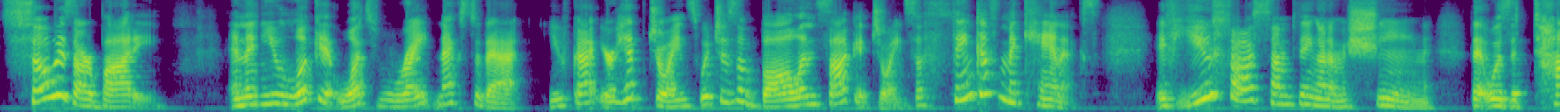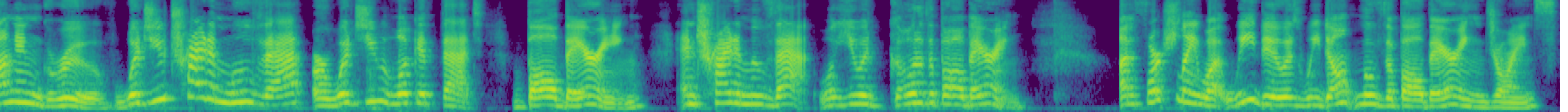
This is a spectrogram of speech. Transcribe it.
so is our body. And then you look at what's right next to that. You've got your hip joints, which is a ball and socket joint. So think of mechanics. If you saw something on a machine that was a tongue and groove, would you try to move that or would you look at that ball bearing and try to move that? Well, you would go to the ball bearing. Unfortunately, what we do is we don't move the ball bearing joints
